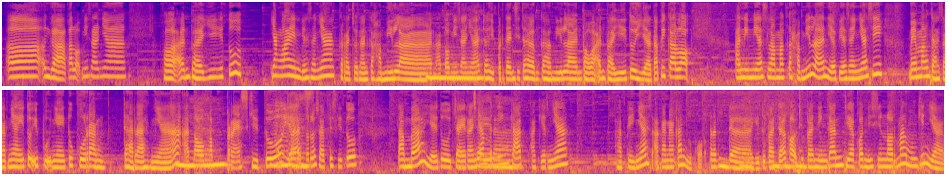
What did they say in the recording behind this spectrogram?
Eh, enggak, kalau misalnya bawaan bayi itu yang lain biasanya keracunan kehamilan atau misalnya ada hipertensi dalam kehamilan bawaan bayi itu iya. Tapi kalau anemia selama kehamilan ya biasanya sih memang dasarnya itu ibunya itu kurang darahnya atau ngepres gitu ya. Terus habis itu tambah yaitu cairannya Cairan. meningkat akhirnya HB-nya seakan-akan "Loh, kok rendah gitu. Padahal kalau dibandingkan dia kondisi normal mungkin ya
